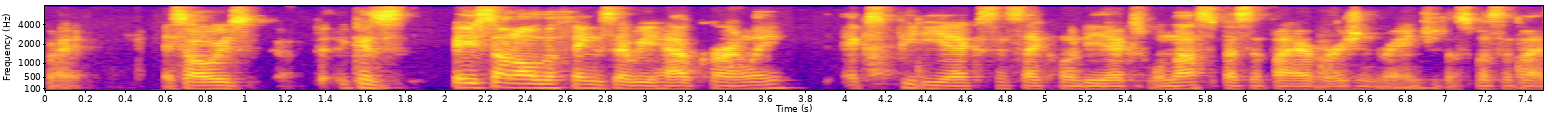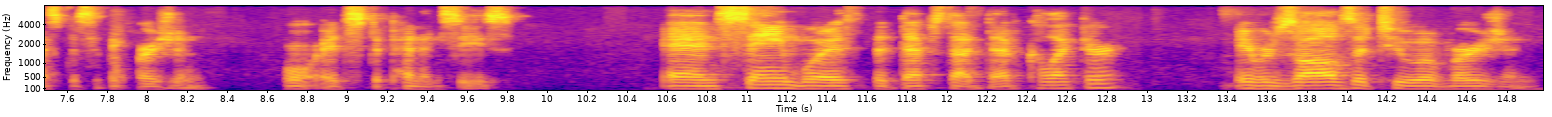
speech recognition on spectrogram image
right? It's always because based on all the things that we have currently, SPDX and CycloneDX will not specify a version range. It'll specify a specific version for its dependencies. And same with the deps.dev collector. It resolves it to a version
